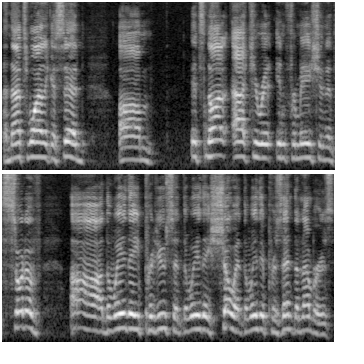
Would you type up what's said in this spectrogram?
And that's why, like I said, um, it's not accurate information. It's sort of uh, the way they produce it, the way they show it, the way they present the numbers.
